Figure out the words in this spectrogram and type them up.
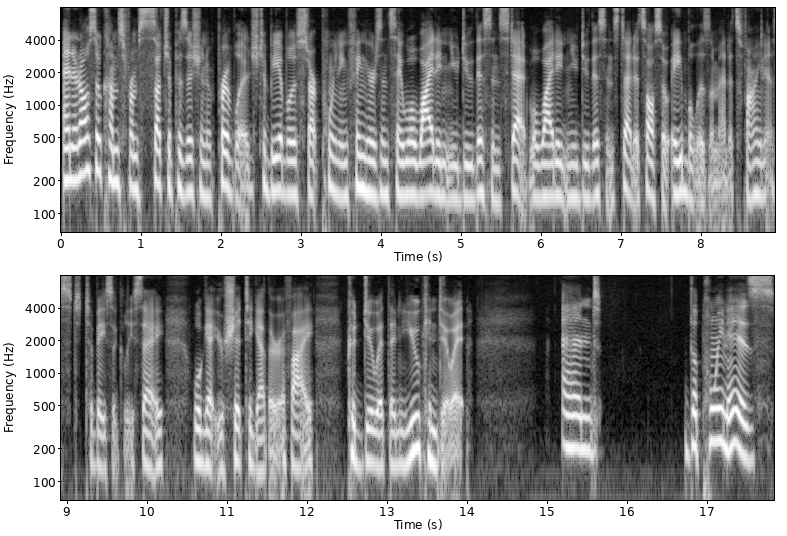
And it also comes from such a position of privilege to be able to start pointing fingers and say, well, why didn't you do this instead? Well, why didn't you do this instead? It's also ableism at its finest to basically say, well, get your shit together. If I could do it, then you can do it. And the point is,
